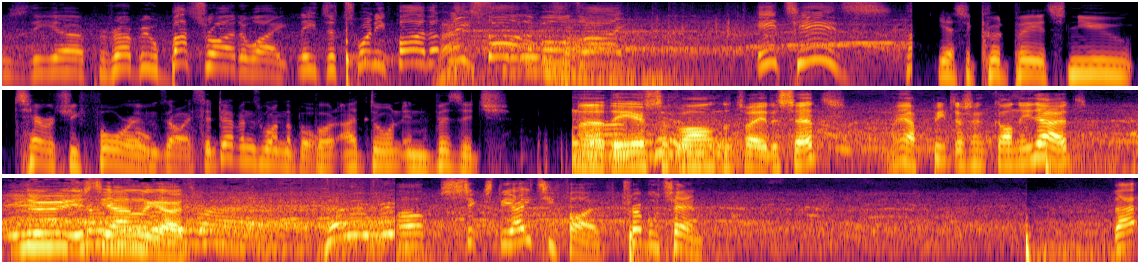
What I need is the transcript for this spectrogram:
was the uh, proverbial bus ride away. Needs a 25 at least on the bullseye. It is. Yes, it could be. It's new territory for him. Bullseye. So Devon's won the ball. But I don't envisage. Eh, De eerste van de tweede set. Maar ja, Petersen kan niet uit. Nu is hij eindelijk uit. Uh, 60-85, treble 10. That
